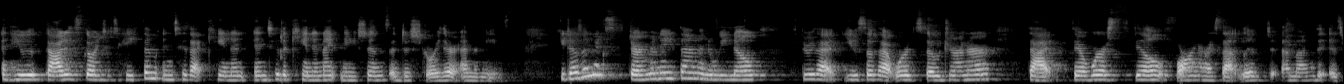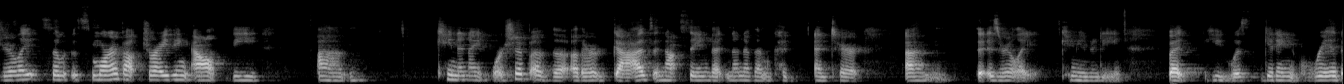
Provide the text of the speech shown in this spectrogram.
and he, God is going to take them into that Canaan, into the Canaanite nations and destroy their enemies. He doesn't exterminate them, and we know through that use of that word sojourner that there were still foreigners that lived among the Israelites. So it was more about driving out the um, Canaanite worship of the other gods and not saying that none of them could enter um, the Israelite community but he was getting rid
